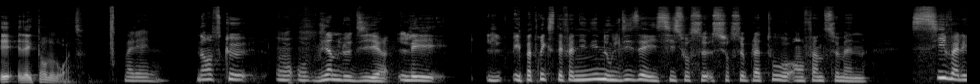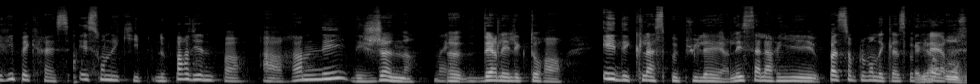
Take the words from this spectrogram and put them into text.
et électeurs de droite. Valérie. Non, ce que on, on vient de le dire, les, et Patrick Stefanini nous le disait ici sur ce, sur ce plateau en fin de semaine. Si Valérie Pécresse et son équipe ne parviennent pas à ramener des jeunes Ouais. euh, vers l'électorat et des classes populaires, les salariés, pas simplement des classes populaires, 11,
